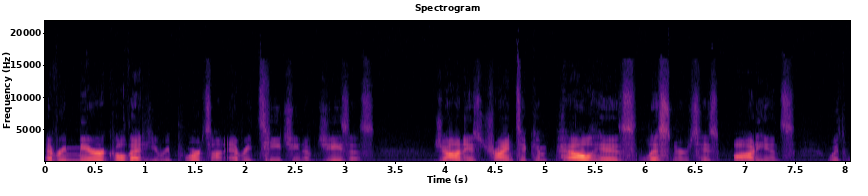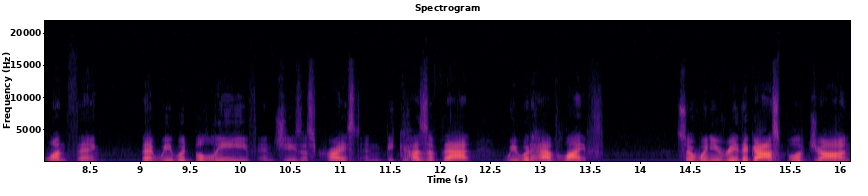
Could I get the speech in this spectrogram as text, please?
every miracle that he reports on, every teaching of Jesus, John is trying to compel his listeners, his audience, with one thing that we would believe in Jesus Christ. And because of that, we would have life. So when you read the Gospel of John,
